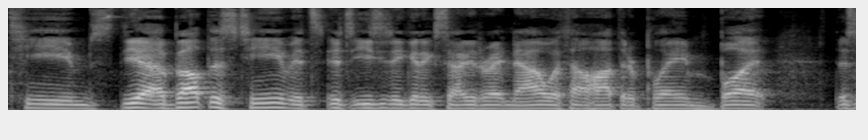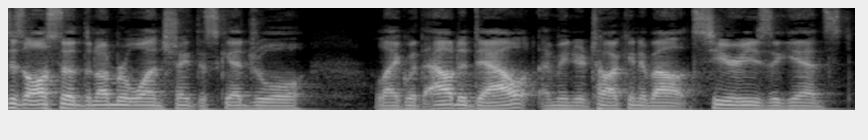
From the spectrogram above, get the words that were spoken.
teams. Yeah, about this team, it's it's easy to get excited right now with how hot they're playing, but this is also the number one strength of schedule. Like without a doubt. I mean, you're talking about series against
